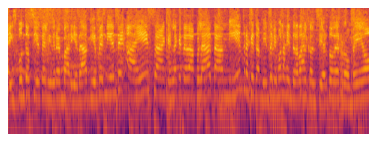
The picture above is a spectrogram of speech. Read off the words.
6.7, líder en variedad. Bien pendiente a esa, que es la que te da plata. Mientras que también tenemos las entradas al concierto de Romeo.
